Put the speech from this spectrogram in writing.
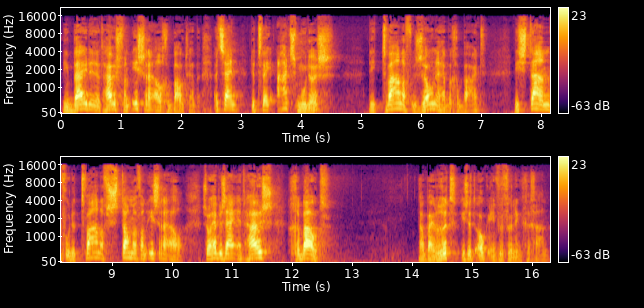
die beiden het huis van Israël gebouwd hebben. Het zijn de twee aartsmoeders die twaalf zonen hebben gebaard, die staan voor de twaalf stammen van Israël. Zo hebben zij het huis gebouwd. Nou, bij Rut is het ook in vervulling gegaan.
